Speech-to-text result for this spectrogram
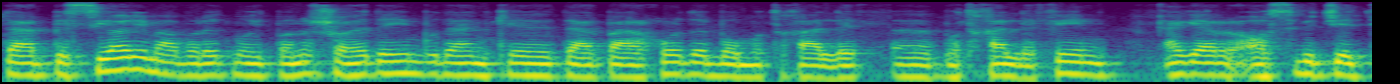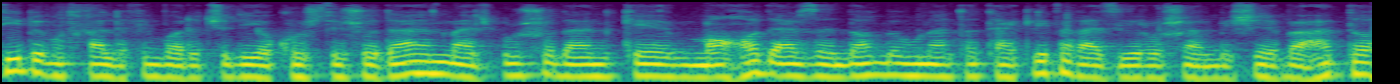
در بسیاری موارد محیطبانا شاهد این بودن که در برخورد با متخلف متخلفین اگر آسیب جدی به متخلفین وارد شده یا کشته شدن مجبور شدن که ماها در زندان بمونن تا تکلیف قضیه روشن بشه و حتی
